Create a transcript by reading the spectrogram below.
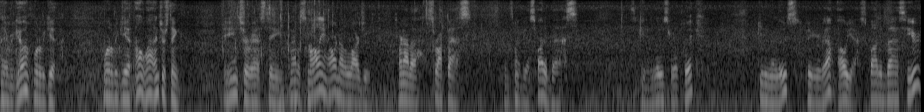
There we go. What do we get? What do we get? Oh, wow, interesting. Interesting. Not a smallie or not a largie. Or not a rock bass. This might be a spotted bass. Let's get him loose real quick. Getting him loose. Figure it out. Oh yeah, spotted bass here.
